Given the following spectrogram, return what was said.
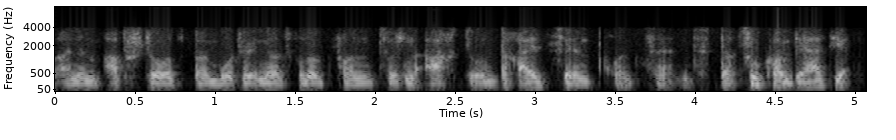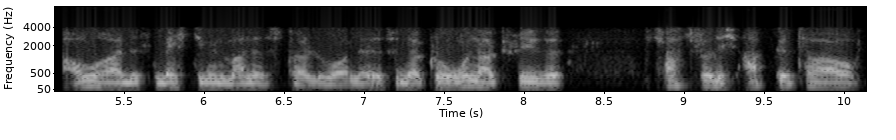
einem Absturz beim Bruttoinlandsprodukt von zwischen 8 und 13 Prozent. Dazu kommt, er hat die Aura des mächtigen Mannes verloren. Er ist in der Corona-Krise fast völlig abgetaucht.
